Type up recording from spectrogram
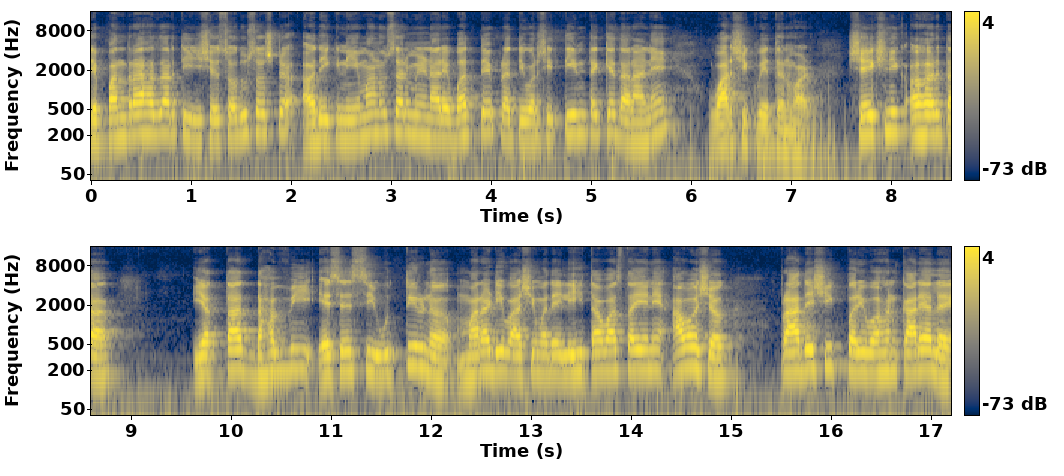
ते पंधरा हजार तीनशे सदुसष्ट अधिक नियमानुसार मिळणारे भत्ते प्रतिवर्षी तीन टक्के दराने वार्षिक वेतनवाढ शैक्षणिक अर्हता इयत्ता दहावी एस एस सी उत्तीर्ण मराठी भाषेमध्ये लिहिता वाचता येणे आवश्यक प्रादेशिक परिवहन कार्यालय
